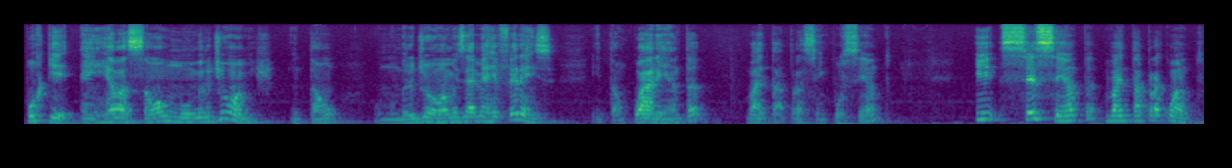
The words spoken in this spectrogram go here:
porque é em relação ao número de homens. Então, o número de homens é a minha referência. Então, 40 vai estar para 100% e 60 vai estar para quanto?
